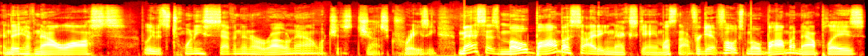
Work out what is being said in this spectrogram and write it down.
And they have now lost, I believe it's 27 in a row now, which is just crazy. Mess has Mo Bamba sighting next game. Let's not forget, folks, Mo Bamba now plays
